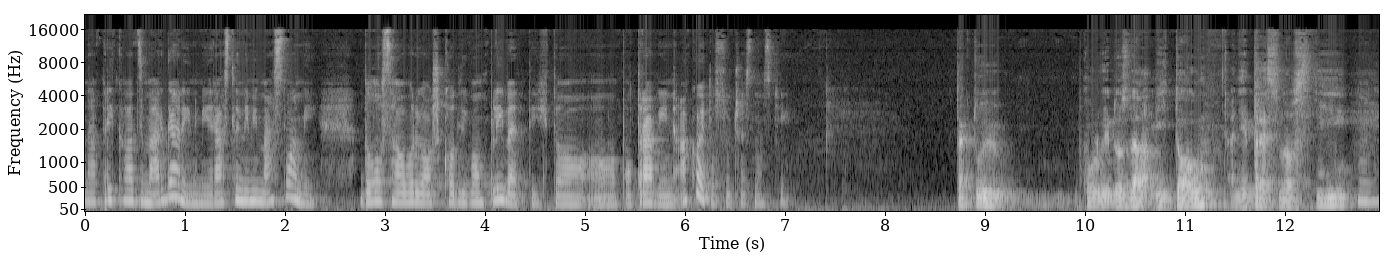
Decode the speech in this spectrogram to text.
napríklad s margarínmi, rastlinnými maslami? Dlho sa hovorilo o škodlivom plive týchto potravín. Ako je to v súčasnosti? Tak tu koluje dosť veľa mýtov a nepresností, hmm.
